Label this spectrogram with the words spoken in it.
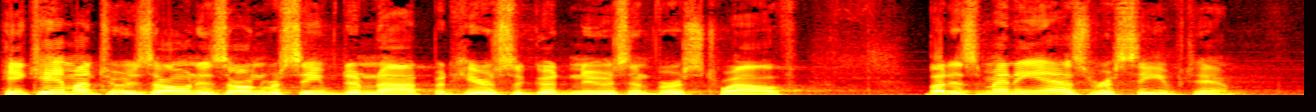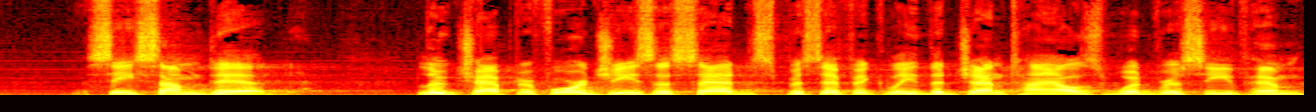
He came unto his own, his own received him not, but here's the good news in verse 12. But as many as received him, see, some did. Luke chapter 4, Jesus said specifically the Gentiles would receive him.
